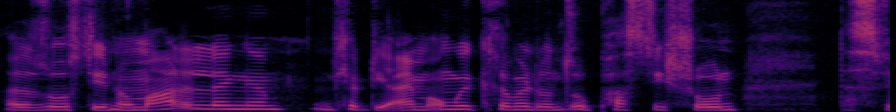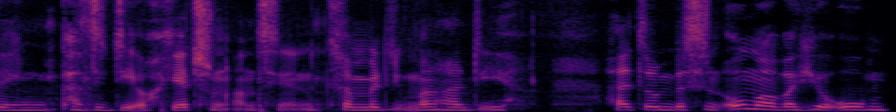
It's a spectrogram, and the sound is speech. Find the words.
Also so ist die normale Länge. Ich habe die einmal umgekrempelt und so passt die schon. Deswegen kann sie die auch jetzt schon anziehen. Krempelt die man halt die halt so ein bisschen um. Aber hier oben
